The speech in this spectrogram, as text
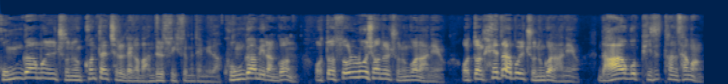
공감을 주는 콘텐츠를 내가 만들 수 있으면 됩니다. 공감이란 건 어떤 솔루션을 주는 건 아니에요. 어떤 해답을 주는 건 아니에요. 나하고 비슷한 상황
